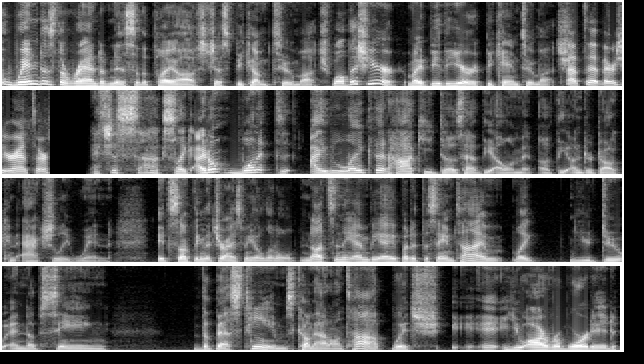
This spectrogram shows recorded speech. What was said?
when does the randomness of the playoffs just become too much? Well, this year might be the year it became too much. That's it. There's your answer. It just sucks. Like, I don't want it to. I like that hockey does have the element of the underdog can actually win. It's something that drives me a little nuts in the NBA, but at the same time, like, you do end up seeing the best teams come out on top, which i- i- you are rewarded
